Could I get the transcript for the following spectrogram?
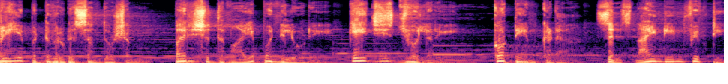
പ്രിയപ്പെട്ടവരുടെ സന്തോഷം പരിശുദ്ധമായ പൊന്നിലൂടെ കെ ജിസ് ജ്വല്ലറി കോട്ടയം കട since nineteen fifty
